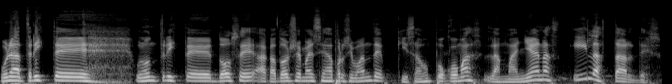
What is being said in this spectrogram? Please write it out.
una triste, un triste 12 a 14 meses aproximadamente, quizás un poco más, las mañanas y las tardes,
